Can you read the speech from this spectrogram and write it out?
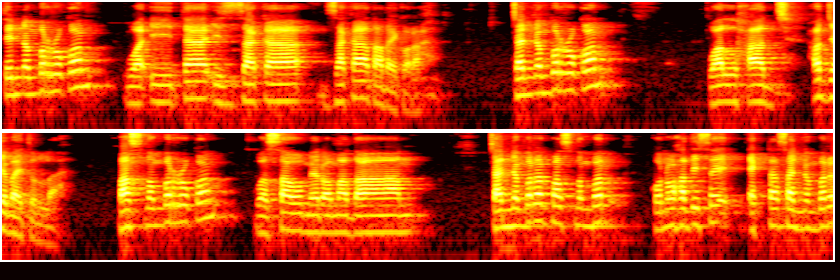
তিন নম্বর রোকন, ওয়া ইতা ইজাকা জাকাত আদায় করা। চার নম্বর রোকন, ওয়াল হাজ, হজ্জে বাইতুল্লাহ। পাঁচ নম্বর রোকন ওয়াসাউমে রমাদান চার নম্বর আর পাঁচ নম্বর, কোন হাদিসে একটা চার নম্বরে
